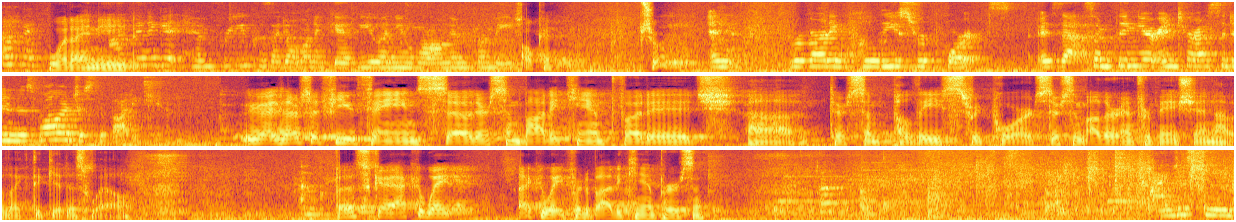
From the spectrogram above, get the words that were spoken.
Okay. what I need. I'm gonna get him for you because I don't want to give you any wrong information. Okay. Sure. And regarding police reports, is that something you're interested in as well, or just the body cam? Yeah, there's a few things. So there's some body cam footage. Uh, there's some police reports. There's some other information I would like to get as well. Okay. But that's okay. I could wait. I could wait for the body cam person. I just need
